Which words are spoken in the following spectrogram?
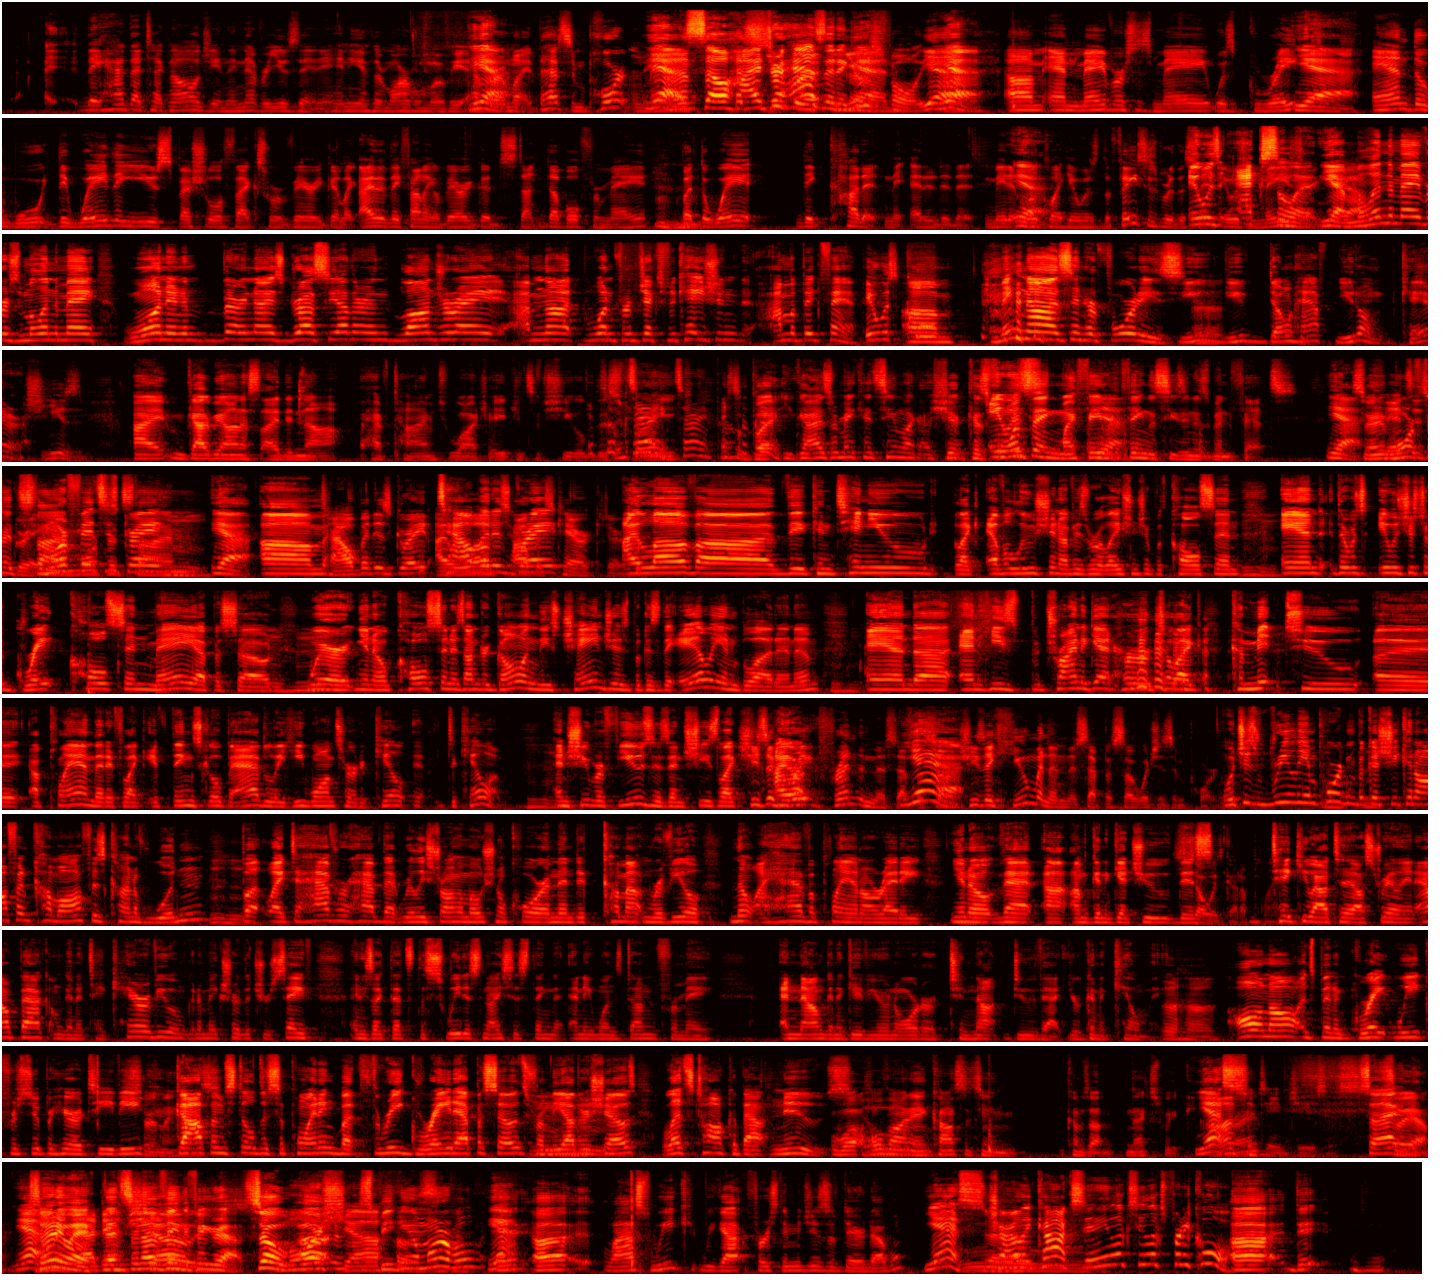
they had that technology and they never used it in any other Marvel movie ever. Yeah. I'm like, that's important, man. Yeah, so That's Hydra has it again. Useful, yeah. Yeah. Um, and May versus May was great. Yeah. And the the way they used special effects were very good. Like either they found like a very good stunt double for May, but the way it, they cut it and they edited it made it. Yeah. look like it was the faces were the same. It same. was, excellent. amazing. Yeah, Melinda May versus Melinda May. One in a very nice dress, the other in lingerie. I'm not one for objectification. I'm a big fan. It was cool. Um, Ming Na's in her 40s. You you don't have you don't care. She is I gotta be honest, I did not have time to watch Agents of Shield E this okay. week. It's all right, it's all right. But you guys are making it seem like I should. Because for one was- thing, my favorite yeah. thing this season has been Fitz. Yeah. So Fitz more is Fitz great. time. More Fitz is great. time. Yeah. Um, Talbot is great. I Talbot love is Talbot's great. character. I love uh, the continued like evolution of his relationship with Coulson, Mm-hmm. and there was it was just a great Coulson May episode Mm-hmm. where you know Coulson is undergoing these changes because of the alien blood in him, Mm-hmm. and uh, and he's trying to get her to like commit to a, a plan that if like if things go badly, he wants her to kill to kill him, and she refuses, and she's like Mm-hmm. She's a "I- uh, great friend in this episode. Yeah. She's a human in this episode, which is important. which is really important mm-hmm. because she can often come off as kind of wooden mm-hmm. but like to have her have that really strong emotional core and then to come out and reveal no i have a plan already you know mm-hmm. that uh, i'm going to get you this always got a plan. take you out to the australian outback. I'm going to take care of you. I'm going to make sure that you're safe. And he's like that's the sweetest nicest thing that anyone's done for me and now I'm going to give you an order to not do that. You're going to kill me. Uh-huh. All in all, it's been a great week for superhero TV. Certainly has. Gotham's still disappointing, but three great episodes from the Mm-hmm. other shows. Let's talk about news. Well, hold on. And Constantine comes out next week. Yes. right? Constantine, Jesus. So, that, So yeah. yeah. So anyway, Goddamn that's another thing to figure out. So More uh, shows. speaking of Marvel, Yeah. uh, last week we got first images of Daredevil. Yes, Charlie Cox, and he looks he looks pretty cool. Uh, the,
